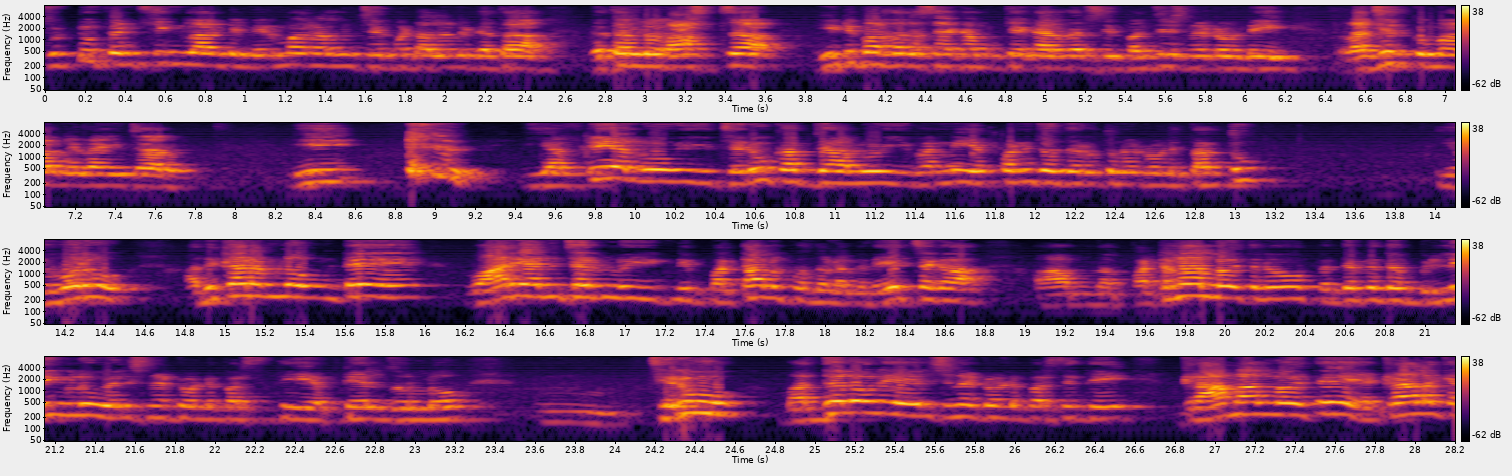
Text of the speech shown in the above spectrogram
చుట్టూ ఫెన్సింగ్ లాంటి నిర్మాణాలను చేపట్టాలని గత గతంలో రాష్ట్ర నీటిపారుదల శాఖ ముఖ్య కార్యదర్శి పనిచేసినటువంటి రజిత్ కుమార్ నిర్ణయించారు. ఈ ఈ ఎఫ్డిఎలు ఈ చెరువు కబ్జాలు ఇవన్నీ ఎప్పటి నుంచో జరుగుతున్నటువంటి తంతు. ఎవరు అధికారంలో ఉంటే వారి అనుచరులు వీటిని పట్టాలు పొందడం యథేచ్ఛగా పట్టణాల్లో అయితేనో పెద్ద పెద్ద బిల్డింగ్లు వెలిసినటువంటి పరిస్థితి ఎఫ్టిఎల్ జోన్లో చెరువు మధ్యలోనే వెలిసినటువంటి పరిస్థితి గ్రామాల్లో అయితే ఎకరాలకు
